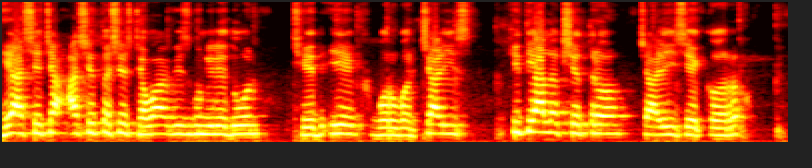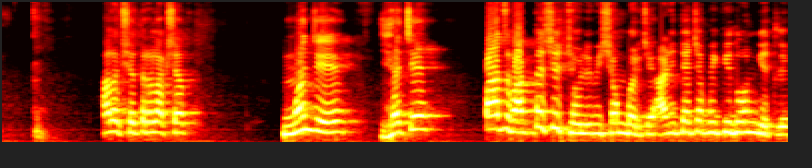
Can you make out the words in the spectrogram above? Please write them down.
हे आशेच्या आशे तसेच ठेवा. वीस गुणिले दोन छेद एक बरोबर चाळीस. किती आलं क्षेत्र? चाळीस एकर. आलं क्षेत्र लक्षात? म्हणजे ह्याचे पाच भाग तसेच ठेवले मी शंभरचे आणि त्याच्यापैकी दोन घेतले.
